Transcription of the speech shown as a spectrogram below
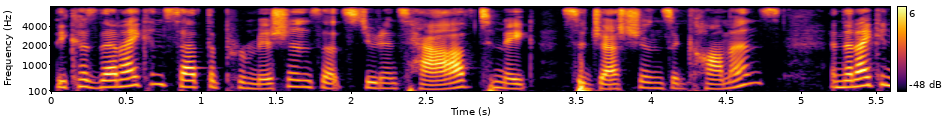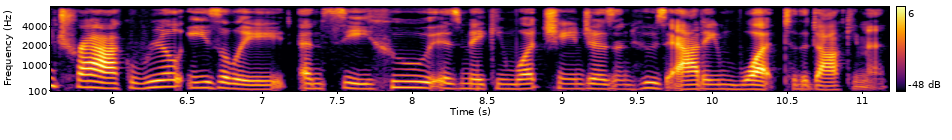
because then I can set the permissions that students have to make suggestions and comments. And then I can track real easily and see who is making what changes and who's adding what to the document.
